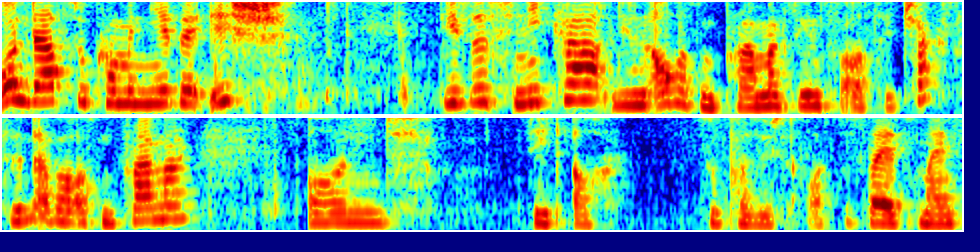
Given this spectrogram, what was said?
Und dazu kombiniere ich diese Sneaker. Die sind auch aus dem Primark, sehen zwar aus wie Chucks, sind aber aus dem Primark. Und sieht auch super süß aus. Das war jetzt mein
